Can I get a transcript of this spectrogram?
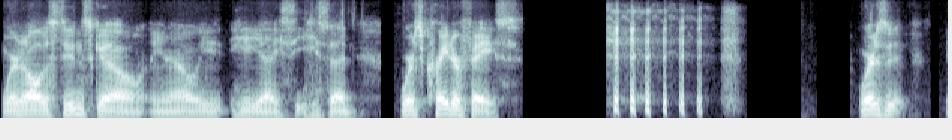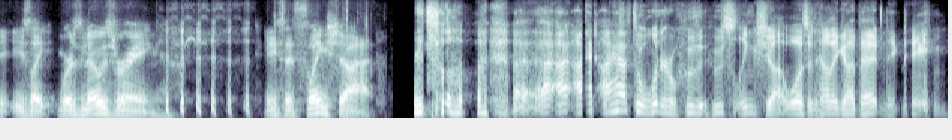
"Where did all the students go?" You know, he he uh, he, he said, "Where's Crater Face? Where's it?" He's like, "Where's Nose Ring?" and he said, "Slingshot." it's uh, I, I I I have to wonder who who Slingshot was and how they got that nickname.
